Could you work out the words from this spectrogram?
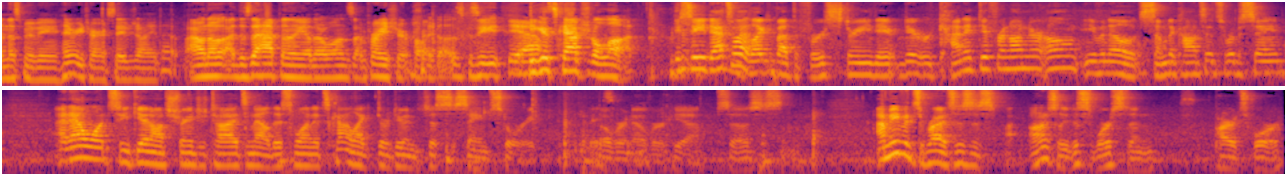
and this movie Henry Turner saves Johnny Depp. I don't know. Does that happen in the other ones? I'm pretty sure it probably does because he Yeah. he gets captured a lot. You see, that's what I liked about the first three. They they were kind of different on their own, even though some of the concepts were the same. And now once you get on Stranger Tides, and now this one, it's kind of like they're doing just the same story over and over. Yeah, so it's just. I'm even surprised. This is honestly this is worse than Pirates Four.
